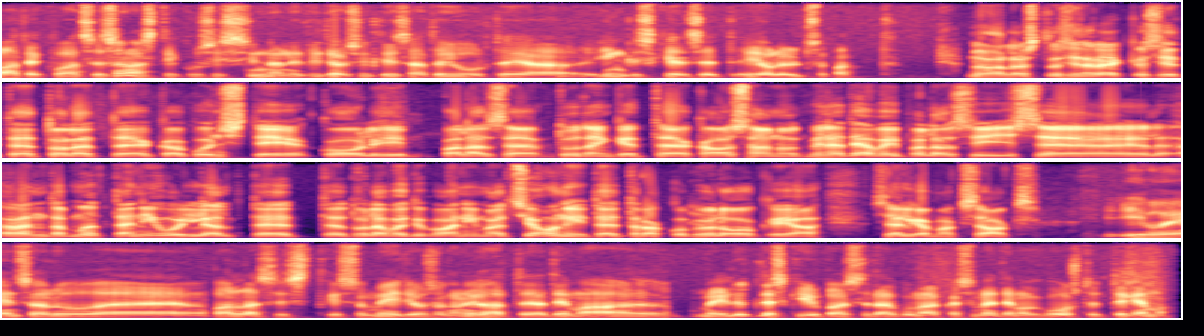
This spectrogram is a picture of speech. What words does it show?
adekvaatse sõnastiku, siis sinna neid videosid lisada juurde ja ingliskeelsed ei ole üldse patt no alles te siin rääkisite, et olete ka kunstikooli Palase tudengid kaasanud, mine tea, võib-olla siis äh, rändab mõte nii uljalt, et tulevad juba animatsioonid, et rakubioloogia selgemaks saaks Ivo Eensalu äh, Pallasest, kes on meediaosakonna juhataja, tema meil ütleski juba seda, kui me hakkasime temaga koostööd tegema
